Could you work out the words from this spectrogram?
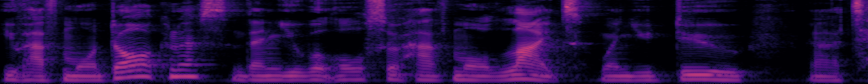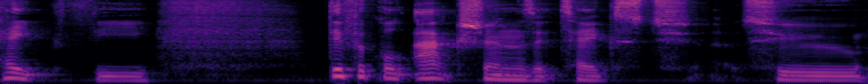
you have more darkness, then you will also have more light when you do uh, take the difficult actions it takes to, to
